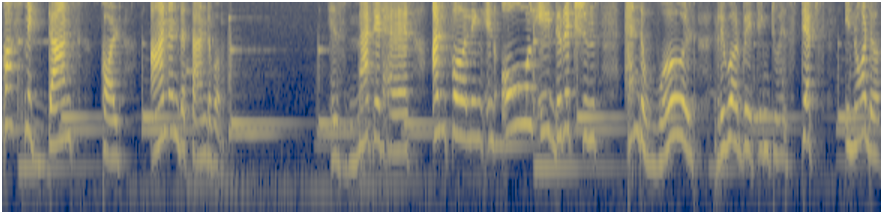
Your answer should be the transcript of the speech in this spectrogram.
cosmic dance called Ananda Tandavam. His matted hair unfurling in all eight directions and the world reverberating to his steps in order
